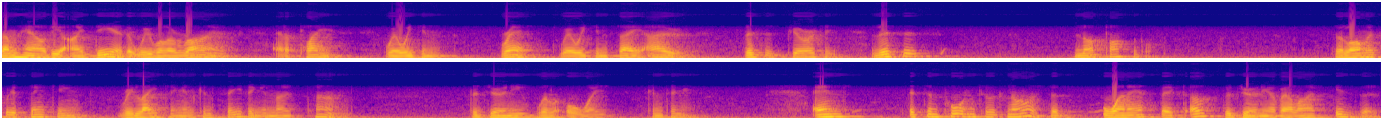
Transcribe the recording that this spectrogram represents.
somehow the idea that we will arrive at a place where we can rest, where we can say, oh, this is purity. This is not possible. So long as we're thinking, relating, and conceiving in those terms, the journey will always continue. And it's important to acknowledge that one aspect of the journey of our life is this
